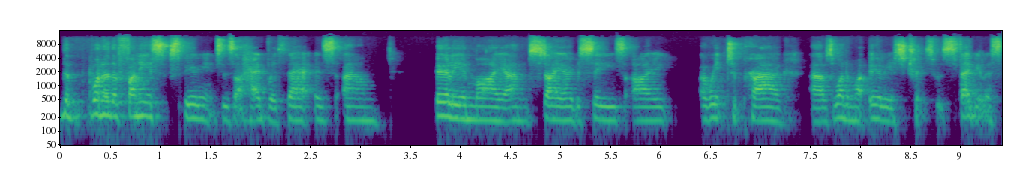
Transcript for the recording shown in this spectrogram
the one of the funniest experiences I had with that is. Um, early in my um, stay overseas, I, I went to Prague. Uh, it was one of my earliest trips. It was fabulous.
